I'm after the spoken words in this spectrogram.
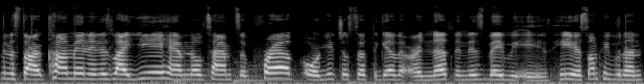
gonna start coming and it's like you ain't have no time to prep or get yourself together or nothing. This baby is here. Some people done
